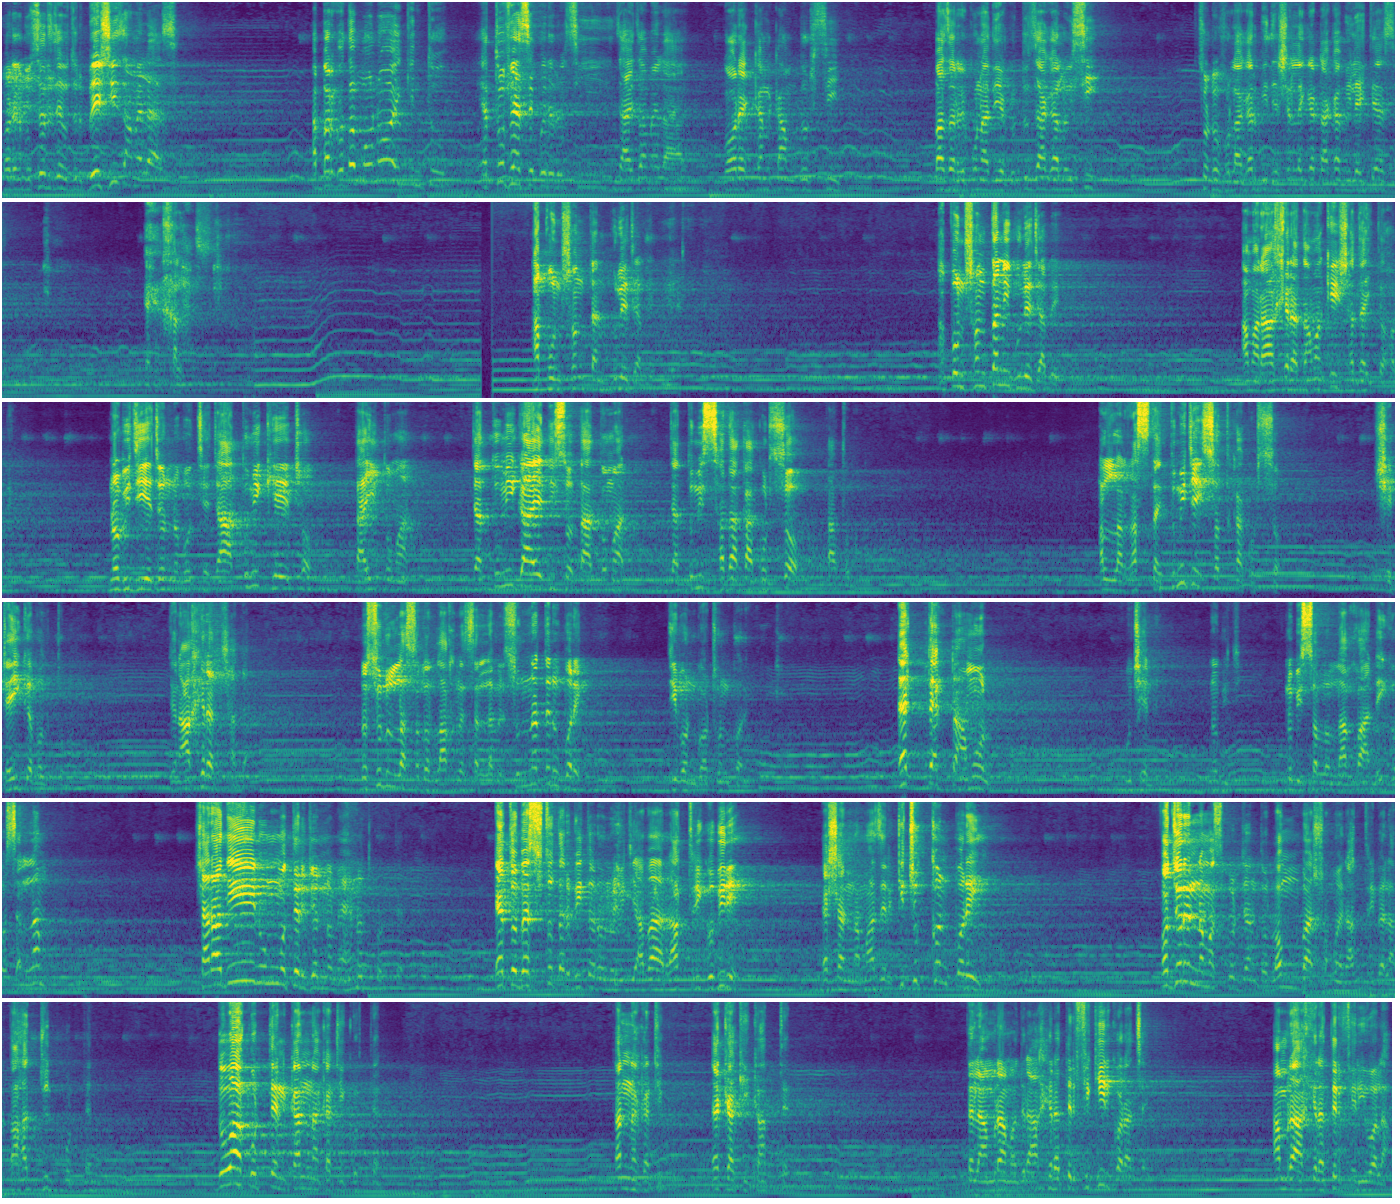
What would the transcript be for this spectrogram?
পরের বছর যে হুজুর বেশি ঝামেলা আছে। আব্বার কথা মনে হয়, কিন্তু এত ফ্যাসে করে রয়েছি যাই ঝামেলা, ঘর একখান কাম করছি বাজারের কোনা দিয়ে কিন্তু জায়গা লইছি। ছোট ফোলাগার বিদেশের লেগে টাকা মিলাইতে আছে। খালাস। আপন সন্তান ভুলে যাবে আপন সন্তানই ভুলে যাবে। আমার আখেরাত আমাকেই সাজাইতে হবে। নবীজি এজন্য বলছে, যা তুমি খেয়েছ, তাই তোমার। যা তুমি গায়ে দিছো, তা তোমার। যা তুমি সাদাকা করছ, তা তোমার। আল্লাহর রাস্তায় তুমি যেই সদকা করছ সেটাই কেবল তোমার যেন আখেরাত সাজা। রসুল্লাহ সাল্লাহ সাল্লামের সুন্নাতের উপরে জীবন গঠন করে। একটা একটা আমল বুঝে নেন নবীজি, নবী সাল্লাহ আলী ওসাল্লাম সারাদিন উন্মতের জন্য মেহনত করতেন। এত ব্যস্ততার ভিতরে নবীজি আবার রাত্রি গভীরে এশার নামাজের কিছুক্ষণ পরেই ফজরের নামাজ পর্যন্ত লম্বা সময় রাত্রিবেলা তাহাজ্জুদ পড়তেন। দোয়া করতেন, কান্নাকাটি করতেন। কান্নাকাটি, একাকি কাঁদতেন। তাহলে আমরা আমাদের আখেরাতের ফিকির করা চাই। আমরা আখেরাতের ফেরিওয়ালা।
